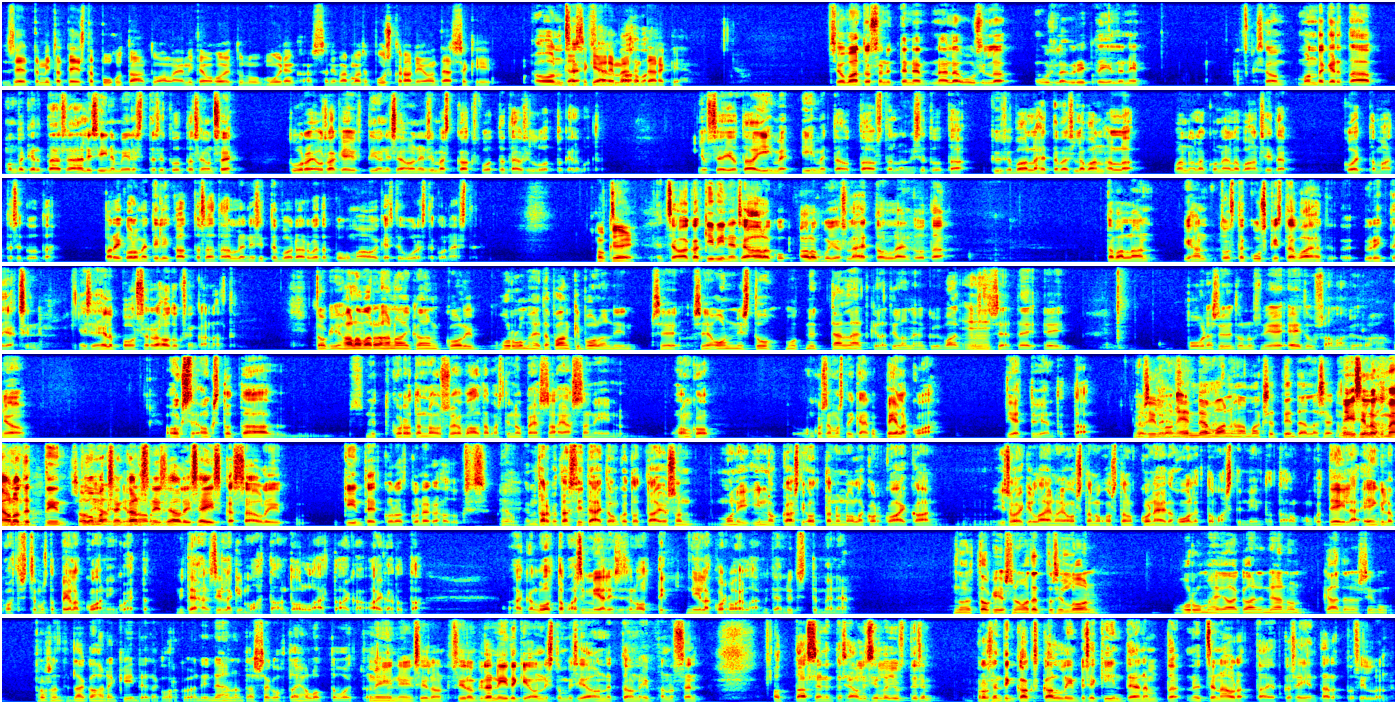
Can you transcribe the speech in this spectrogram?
se, että mitä teistä puhutaan tuolla ja miten on hoitunut muiden kanssa, niin varmaan se puskaradio on tässäkin, On se, tässäkin se on äärimmäisen vahva. tärkeä. Se on vaan tuossa nyt näillä uusilla, uusilla yrittäjillä, niin se on monta kertaa, monta kertaa sääli siinä mielessä, että se, tuota, se on se tuore osakeyhtiö, niin se on ensimmäistä kaksi vuotta täysin luottokelvoton. Jos ei jotain ihme, ihmettä ole taustalla, niin se tuota, kyllä se vaan lähettävä sillä vanhalla, vanhalla koneella vaan siitä koettamaan, että se tuota, pari-kolme tilikautta saat alle, niin sitten voidaan ruveta puhumaan oikeasti uudesta koneesta. Okei. Okay. Et se on aika kivinen se alku, alku jos lähdet tolleen tuota, tavallaan ihan tuosta kuskista vaihdat yrittäjäksi, niin ei se helppo ole sen rahoituksen kannalta. Toki halvan rahan aikaan, kun oli hurlumheitä pankkipuolella, niin se, se onnistui, mutta nyt tällä hetkellä tilanne on kyllä valitettavasti Mm. se, että ei, ei puhdas syytunnus, niin ei, ei tule saamaan kyllä rahaa. Joo. Onko se, onko tota, nyt korot on noussut jo valtavasti nopeassa ajassa, niin onko, onko semmoista ikään kuin pelkoa tiettyjen tota, No silloin ennen vanhaa maksettiin tällaisia korkoja. Niin silloin kun me aloitettiin oli Tuomaksen ihan- ihan kanssa, niin se oli Seiskassa oli kiinteät korot konerahoituksessa. Joo. Ja mä tarkoitan sitä, että onko tota, jos on moni innokkaasti ottanut nollakorkoaikaan isoikin lainoja ostanut, ostanut koneita huolettomasti, niin tota, on- onko teillä henkilökohtaisesti semmoista pelkoa, niin kuin, että mitenhän silläkin mahtaa nyt olla, että aika, aika, tota, aika luottavaisin mielin se sen otti niillä koroilla ja miten nyt sitten menee. No toki jos ne on otettu silloin hurumheen aikaan, niin nehän on käytännössä niin prosentti tai kahden kiinteitä korkoja, niin nehän on tässä kohtaa ihan lottovoittoja. Niin, niin silloin, silloin kyllä niitäkin onnistumisia on, että on hippannut sen, ottaa sen, että se oli silloin just sen prosentin kaksi kalliimpi se kiinteänä, mutta nyt se naurattaa, jotka siihen tarttu silloin.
